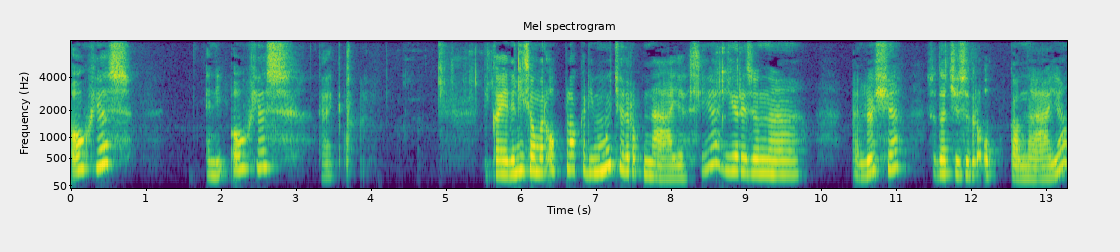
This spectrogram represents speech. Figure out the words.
oogjes. En die oogjes kijk die kan je er niet zomaar op plakken die moet je erop naaien. Zie je? Hier is een, uh, een lusje zodat je ze erop kan naaien.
